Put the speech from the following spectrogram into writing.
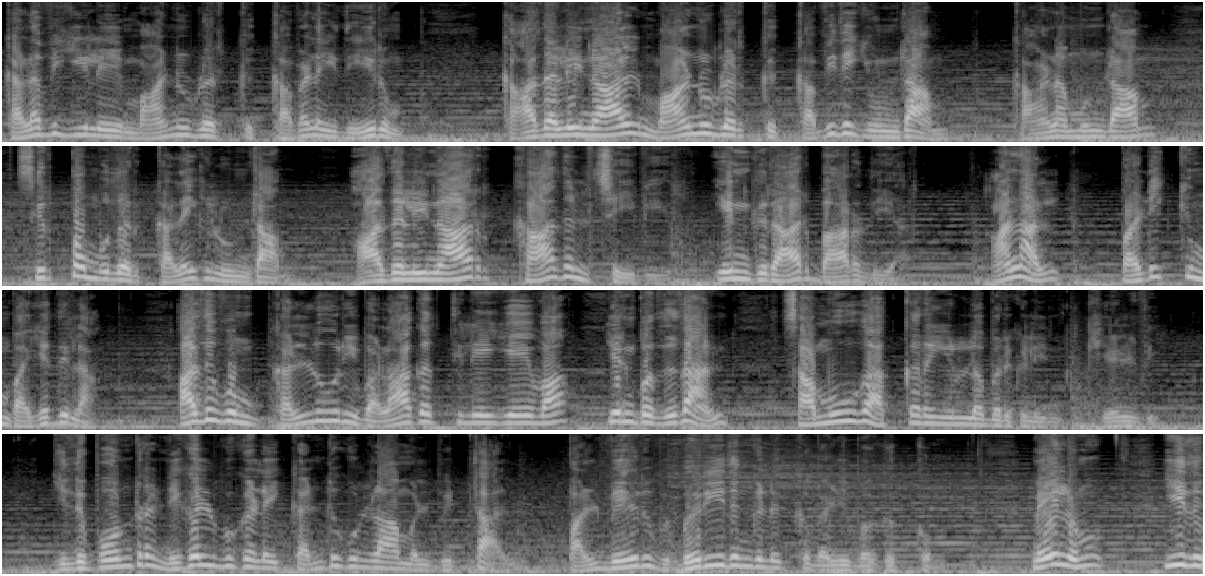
கலவியிலே மானுடர்க்கு கவலை தீரும். காதலினால் மானுடர்க்கு கவிதையுண்டாம் காணமுண்டாம் சிற்பமுதற் கலைகளுண்டாம். ஆதலினார் காதல் செய்வீர் என்கிறார் பாரதியார். ஆனால் படிக்கும் வயதிலா? அதுவும் கல்லூரி வளாகத்திலேயேவா? என்பதுதான் சமூக அக்கறையுள்ளவர்களின் கேள்வி. இது போன்ற நிகழ்வுகளை கண்டுகொள்ளாமல் விட்டால் பல்வேறு விபரீதங்களுக்கு வழிவகுக்கும். மேலும் இது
